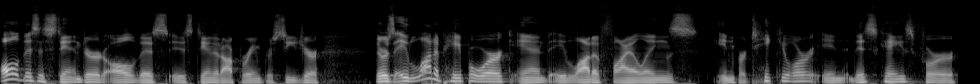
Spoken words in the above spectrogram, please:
All this is standard. All this is standard operating procedure. There's a lot of paperwork and a lot of filings, in particular, in this case, for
